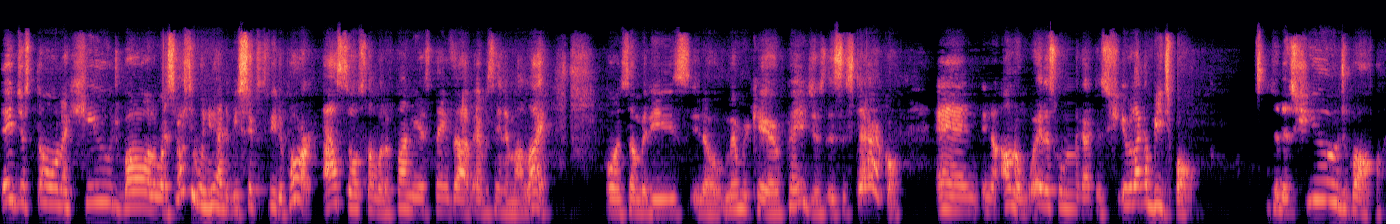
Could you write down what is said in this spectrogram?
they just throwing a huge ball away, especially when you had to be six feet apart. I saw some of the funniest things I've ever seen in my life on some of these, you know, memory care pages. It's hysterical. And, you know, I don't know where this woman got this, it was like a beach ball. To this huge ball.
